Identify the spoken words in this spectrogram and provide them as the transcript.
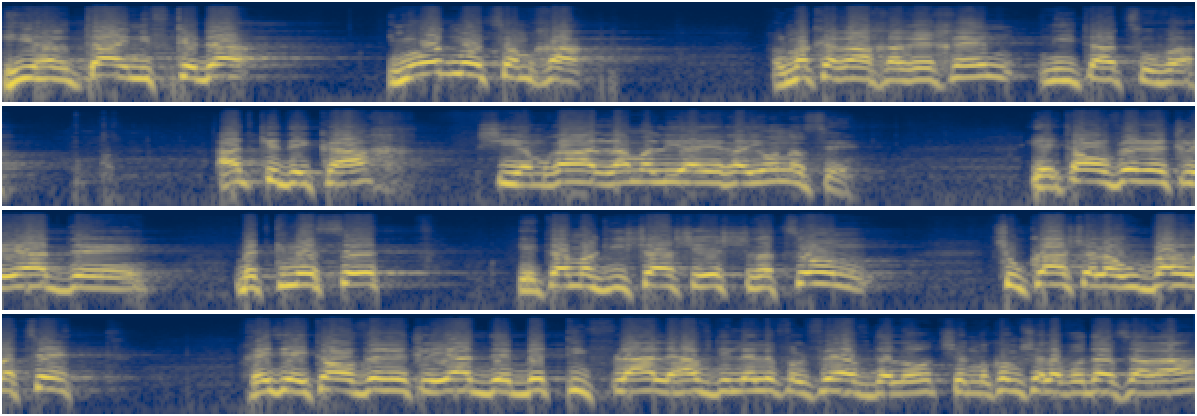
היא הרתה, היא נפקדה, היא מאוד מאוד שמחה. אבל מה קרה אחרי כן? נהייתה עצובה. עד כדי כך שהיא אמרה, למה לי ההיריון הזה? היא הייתה עוברת ליד uh, בית כנסת, היא הייתה מרגישה שיש רצון, תשוקה של העובר לצאת. אחרי זה היא הייתה עוברת ליד אה, בית תפלה, להבדיל אלף אלפי הבדלות, של מקום של עבודה זרה.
